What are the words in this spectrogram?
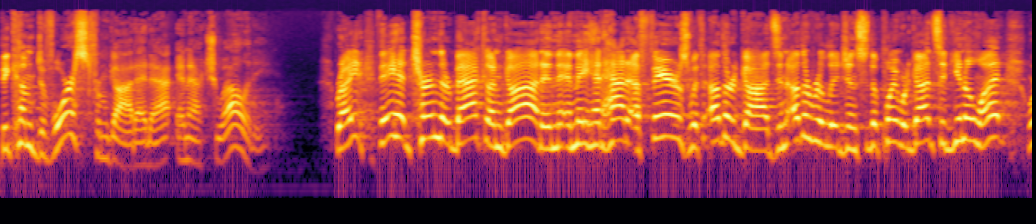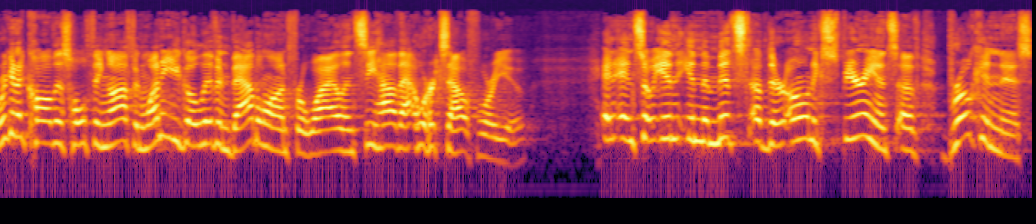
become divorced from God in actuality. Right? They had turned their back on God and, and they had had affairs with other gods and other religions to the point where God said, you know what? We're going to call this whole thing off, and why don't you go live in Babylon for a while and see how that works out for you? And, and so, in, in the midst of their own experience of brokenness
